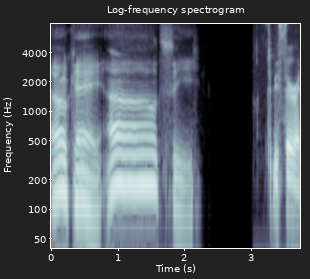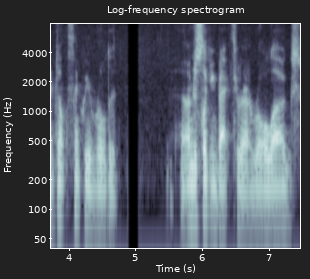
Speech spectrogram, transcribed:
Okay. Uh, let's see. To be fair, I don't think we rolled it. I'm just looking back through our roll logs,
